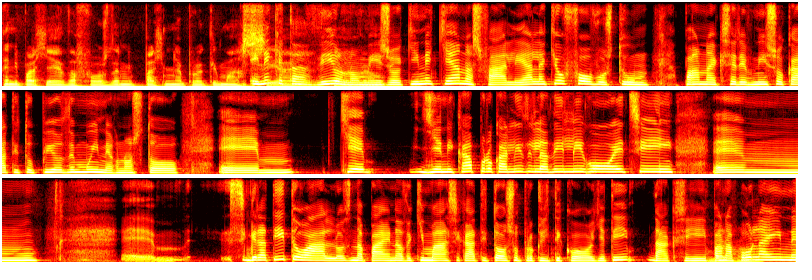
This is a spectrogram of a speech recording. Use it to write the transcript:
δεν υπάρχει έδαφος, δεν υπάρχει μια προετοιμασία. Είναι και τα δύο νομίζω και είναι και ανασφάλεια αλλά και ο φόβος του πάω να εξερευνήσω κάτι το οποίο δεν μου είναι γνωστό και γενικά προκαλεί δηλαδή λίγο έτσι συγκρατείται ο άλλος να πάει να δοκιμάσει κάτι τόσο προκλητικό. Γιατί, εντάξει, πάνω απ' όλα είναι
